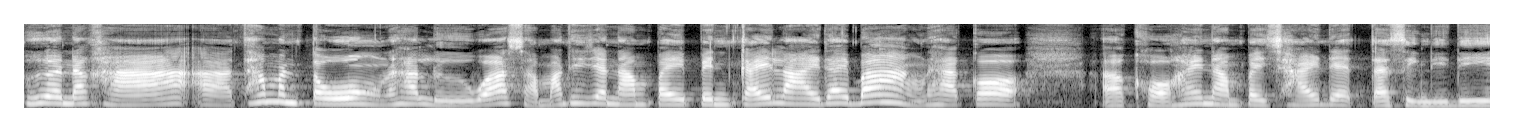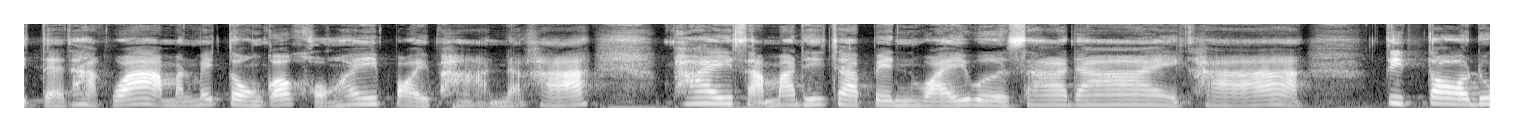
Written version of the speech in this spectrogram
เพื่อนๆนะคะถ้ามันตรงนะคะหรือว่าสามารถที่จะนำไปเป็นไกด์ไลน์ได้บ้างนะคะ ก็ขอให้นำไปใช้แต่สิ่งดีๆ แต่ถ้าหากว่ามันไม่ตรงก็ขอให้ปล่อยผ่านนะคะไพ่สามารถที่จะเป็นไวเวอร์ซ่าได้ค่ะ ติดต่อดู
